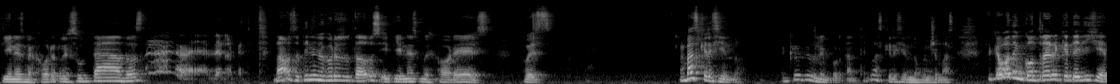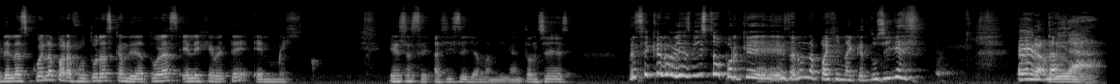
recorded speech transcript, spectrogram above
tienes mejores resultados. ah, De repente. No, o sea, tienes mejores resultados y tienes mejores, pues, vas creciendo. Creo que es lo importante, vas creciendo mucho más. Acabo de encontrar el que te dije, de la Escuela para Futuras Candidaturas LGBT en México. Esa se- así se llama, amiga. Entonces, pensé que lo habías visto porque está en una página que tú sigues. Pero mira,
